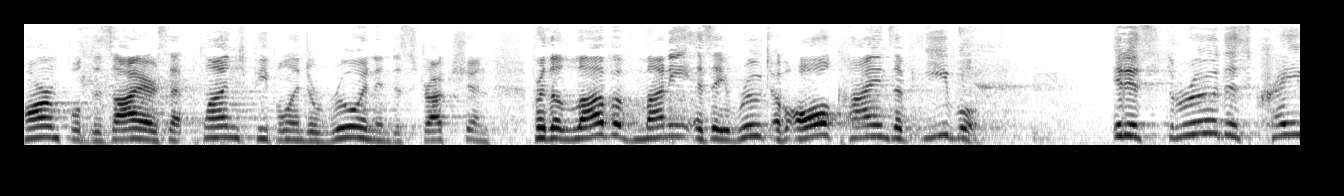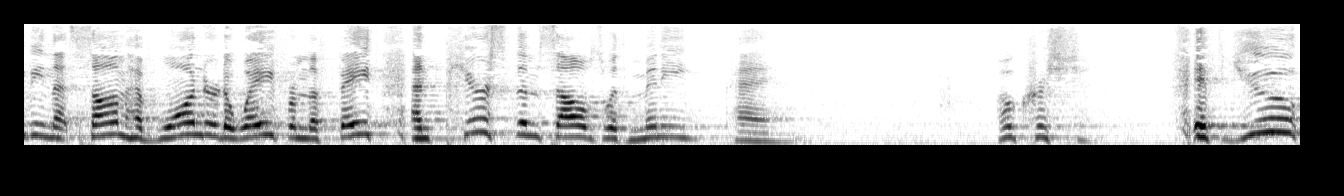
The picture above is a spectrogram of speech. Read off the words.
harmful desires that plunge people into ruin and destruction. For the love of money is a root of all kinds of evil. It is through this craving that some have wandered away from the faith and pierced themselves with many pangs. Oh, Christian, if you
